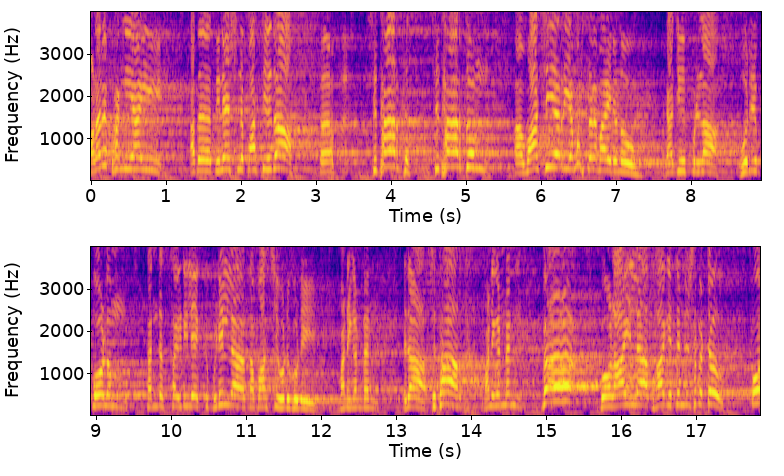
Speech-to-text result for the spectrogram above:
വളരെ ഭംഗിയായി അത് ദിനേഷിന് പാസ് ചെയ്ത സിദ്ധാർത്ഥ് സിദ്ധാർത്ഥും വാശിയേറിയ മത്സരമായിരുന്നു രാജീവ് പിള്ള ഒരു ബോളും തൻ്റെ സൈഡിലേക്ക് വിടില്ല എന്ന വാശിയോടുകൂടി മണികണ്ഠൻ ഇതാ സിദ്ധാർത്ഥ് മണികണ്ഠൻ ഗോ ഗോളായില്ല ഭാഗ്യത്തിന് രക്ഷപ്പെട്ടു ഓ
